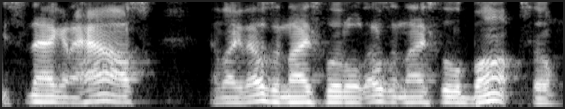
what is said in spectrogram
snagging a house, and like that was a nice little that was a nice little bump. So.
